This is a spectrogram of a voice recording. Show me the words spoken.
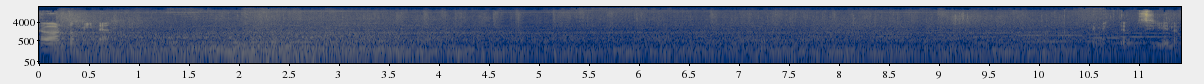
çağırdım yine. Yemeklerimizi yiyelim.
